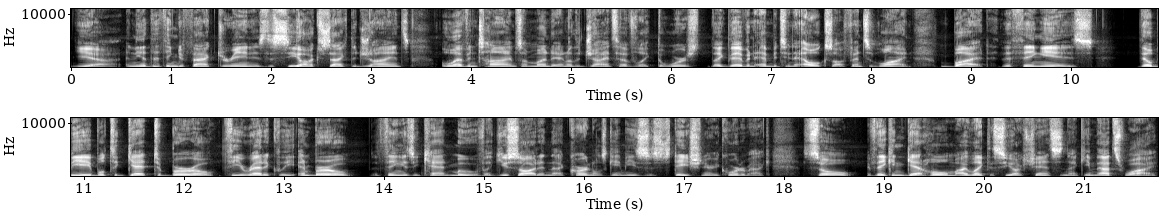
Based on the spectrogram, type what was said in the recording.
Yeah, and the other thing to factor in is the Seahawks sacked the Giants 11 times on Monday. I know the Giants have like the worst, like they have an Edmonton Elks offensive line, but the thing is, they'll be able to get to Burrow theoretically, and Burrow. The thing is, he can't move. Like you saw it in that Cardinals game, he's a stationary quarterback. So if they can get home, I like the Seahawks' chances in that game. That's why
